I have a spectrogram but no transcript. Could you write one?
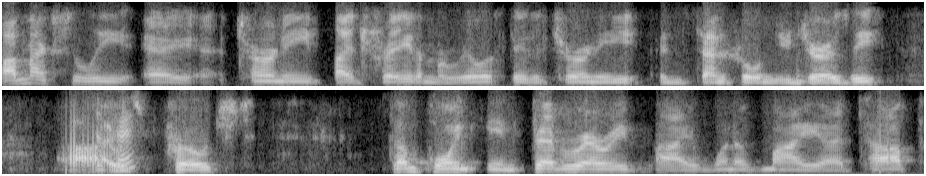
I'm actually a attorney by trade. I'm a real estate attorney in central New Jersey. Uh, okay. I was approached some point in February by one of my uh, top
